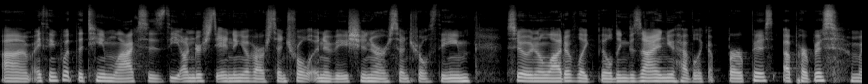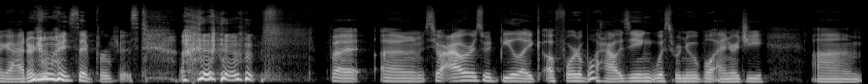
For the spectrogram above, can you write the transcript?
Um, I think what the team lacks is the understanding of our central innovation or our central theme. So in a lot of like building design, you have like a purpose, a purpose. Oh my god, I don't know why I said purpose. but um, so ours would be like affordable housing with renewable energy um,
